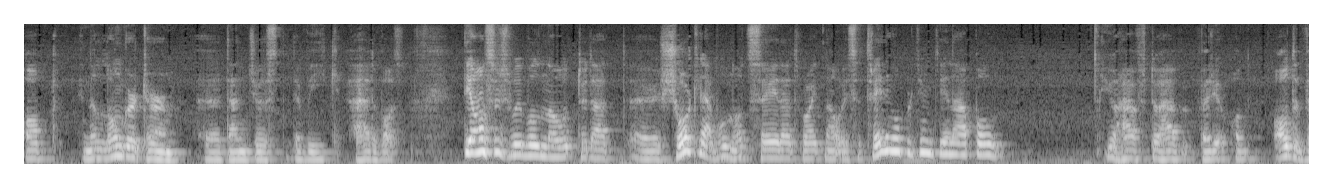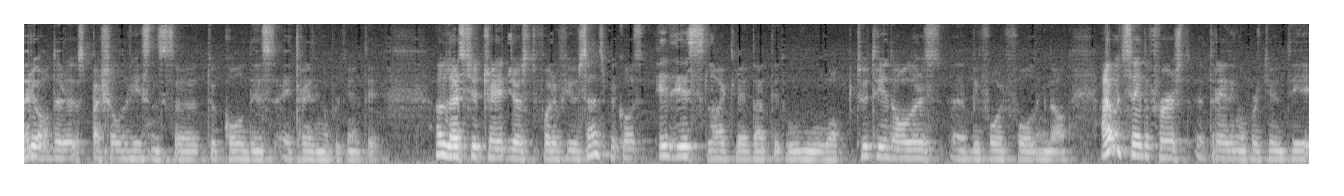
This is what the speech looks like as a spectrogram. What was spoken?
up in the longer term uh, than just the week ahead of us. The answers we will know to that uh, shortly. I will not say that right now is a trading opportunity in Apple. You have to have very odd, other very other special reasons uh, to call this a trading opportunity, unless you trade just for a few cents, because it is likely that it will move up to three dollars uh, before falling down. I would say the first uh, trading opportunity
